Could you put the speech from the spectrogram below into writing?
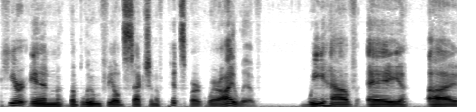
here in the Bloomfield section of Pittsburgh, where I live, we have a uh,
